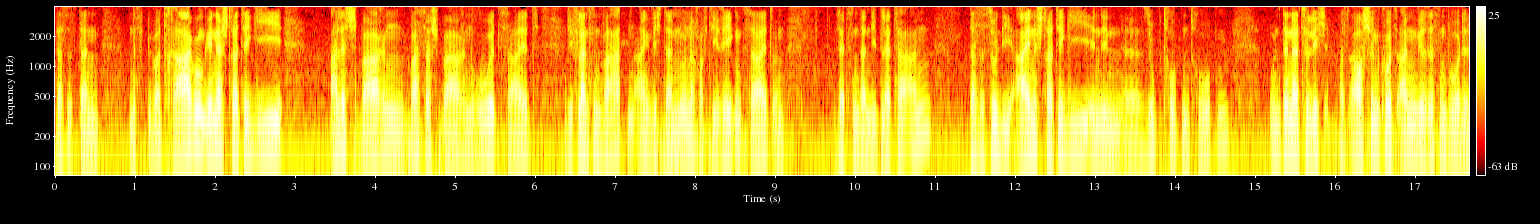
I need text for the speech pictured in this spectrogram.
Das ist dann eine Übertragung in der Strategie. Alles sparen, Wasser sparen, Ruhezeit. Die Pflanzen warten eigentlich dann nur noch auf die Regenzeit und setzen dann die Blätter an. Das ist so die eine Strategie in den äh, Subtropen, Tropen. Und dann natürlich, was auch schon kurz angerissen wurde,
